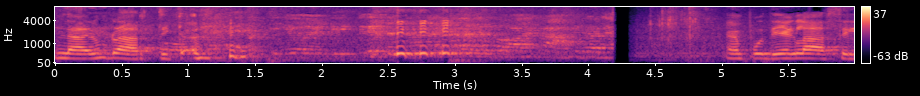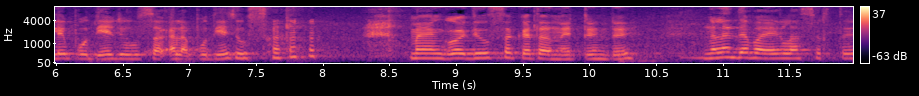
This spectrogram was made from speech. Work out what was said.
എല്ലാവരും പ്രാർത്ഥിക്കാം. പുതിയ ഗ്ലാസ്സിൽ പുതിയ ജ്യൂസ് അല്ല പുതിയ ജ്യൂസ്. മാംഗോ ജ്യൂസൊക്കെ തന്നിട്ടുണ്ട്. നിങ്ങൾ എന്താ പഴയ ഗ്ലാസ് എടുത്ത്?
